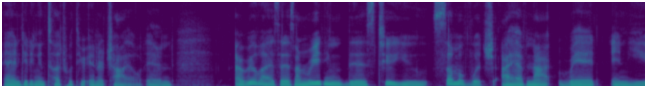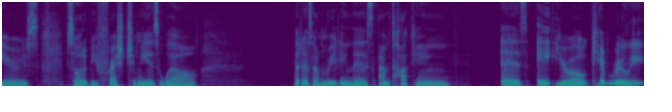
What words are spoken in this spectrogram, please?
and getting in touch with your inner child. And I realize that as I'm reading this to you, some of which I have not read in years, so it'll be fresh to me as well. But as I'm reading this, I'm talking as eight year old Kimberly.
